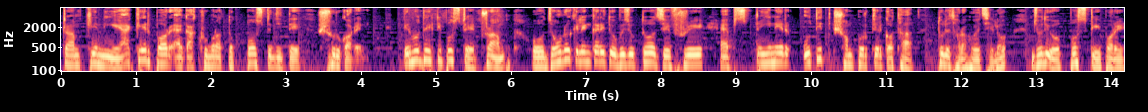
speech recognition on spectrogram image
ট্রাম্পকে নিয়ে একের পর এক আক্রমণাত্মক পোস্ট দিতে শুরু করেন। এর মধ্যে একটি পোস্টে ট্রাম্প ও যৌন কেলেঙ্কারিতে অভিযুক্ত জেফ্রি অ্যাপস্টেইনের অতীত সম্পর্কের কথা তুলে ধরা হয়েছিল। যদিও পোস্টটি পরে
